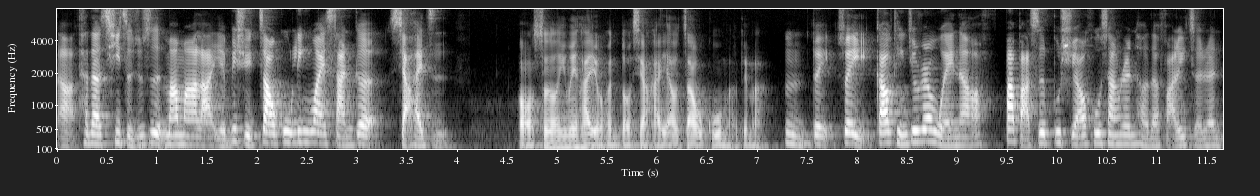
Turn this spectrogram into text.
啊他的妻子就是妈妈啦，也必须照顾另外三个小孩子。哦，是哦，因为他有很多小孩要照顾嘛，对吗？嗯，对，所以高庭就认为呢，爸爸是不需要负上任何的法律责任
